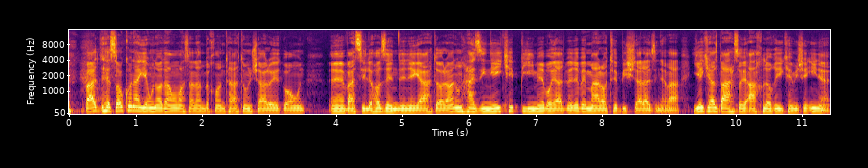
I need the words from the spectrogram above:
بعد حساب کن اگه اون آدما مثلا بخوان تحت اون شرایط با اون وسیله ها زنده نگه دارن اون هزینه ای که بیمه باید بده به مراتب بیشتر از اینه و یکی از بحث های اخلاقی که میشه اینه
